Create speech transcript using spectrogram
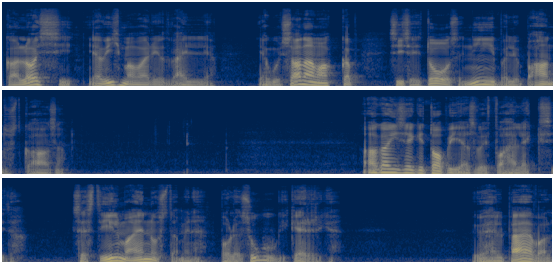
kalossid ja vihmavarjud välja ja kui sadama hakkab, siis ei too see nii palju pahandust kaasa. aga isegi Tobias võib vahel eksida sest ilma ennustamine pole sugugi kerge. ühel päeval,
